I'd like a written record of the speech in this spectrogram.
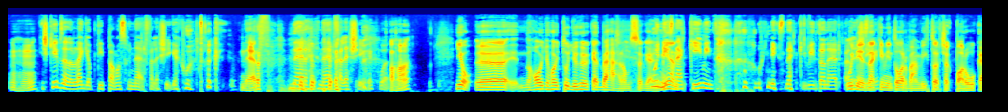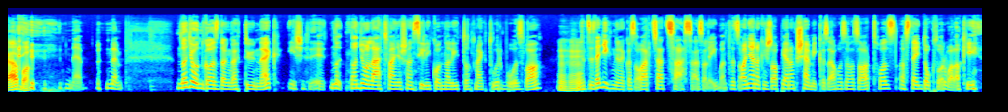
Uh-huh. és képzeld, a legjobb tippem az, hogy nerfeleségek voltak. Nerf? Ner, nerfeleségek voltak. Aha. Jó, ö, hogy, hogy tudjuk őket beháromszögelni? Úgy Milyen- néznek ki, mint, úgy néznek ki, mint a nerfeleségek. Úgy néznek ki, mint Orbán Viktor, csak parókába? Nem, nem. Nagyon gazdagnak tűnnek, és eh, na- nagyon látványosan szilikonnal itt ott megturbózva. Uh-huh. Tehát az egyik nőnek az arcát száz százalékban. Tehát az anyának és az apjának semmi köze ahhoz az archoz, azt egy doktor valaki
